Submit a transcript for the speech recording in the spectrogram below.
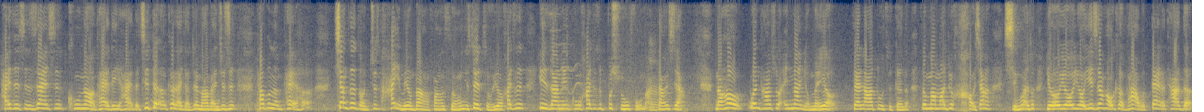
孩子实在是哭闹太厉害的，其实对儿科来讲最麻烦就是他不能配合，像这种就是他也没有办法放松，一岁左右，他就是一直在那边哭，他就是不舒服嘛当下。然后问他说，哎那有没有？在拉肚子等等，这妈妈就好像醒过来说有有有，医生好可怕，我带了他的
